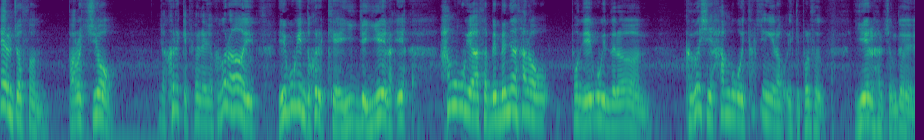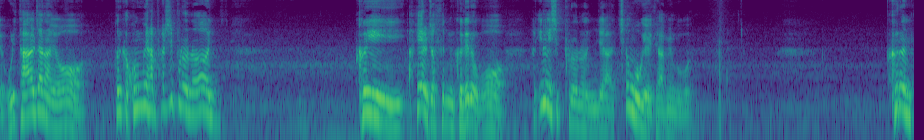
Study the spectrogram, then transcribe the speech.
헬조선 바로 지옥 이제 그렇게 표현해요. 그거는 이- 외국인도 그렇게 이제 이해를 이 한국에 와서 몇몇년 살아본 외국인들은 그것이 한국의 특징이라고 이렇게 벌써 이해를 할 정도예요. 우리 다 알잖아요. 그러니까 국민 한 80%는 거의 헬조선 그대로고 1, 20%는 이제 천국이에요, 대한민국은. 그런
